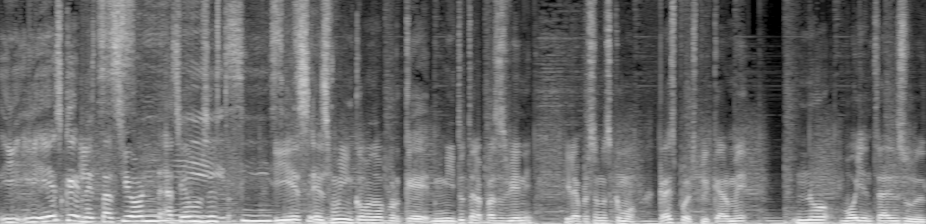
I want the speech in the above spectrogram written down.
y, y es que en la estación Sí, hacíamos esto. sí, y sí, es, es muy incómodo porque ni tú te la pasas bien y, y la persona es como, gracias por explicarme, no voy a entrar en su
